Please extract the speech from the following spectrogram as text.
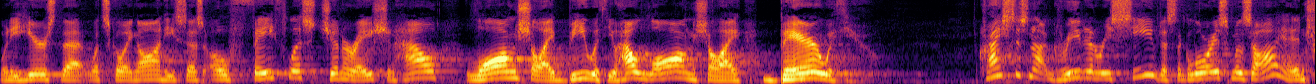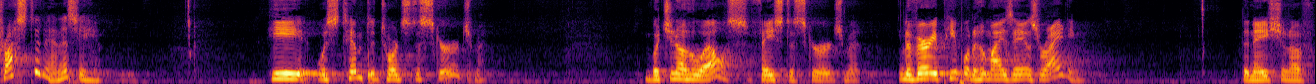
when he hears that what's going on, he says, Oh, faithless generation, how long shall I be with you? How long shall I bear with you? Christ is not greeted and received as the glorious Messiah and trusted in, is he? He was tempted towards discouragement. But you know who else faced discouragement? The very people to whom Isaiah is writing the nation of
